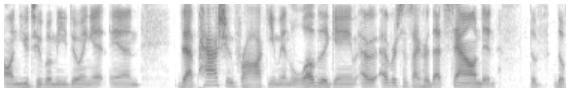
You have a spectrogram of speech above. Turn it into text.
on YouTube of me doing it, and that passion for hockey, man, the love of the game. Ever, ever since I heard that sound and the the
